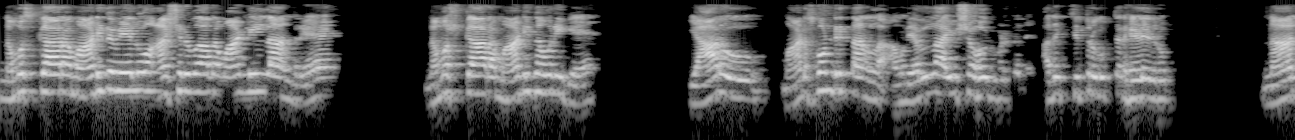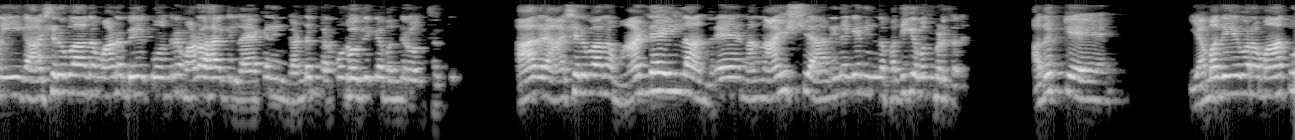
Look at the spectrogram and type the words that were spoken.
ನಮಸ್ಕಾರ ಮಾಡಿದ ಮೇಲೂ ಆಶೀರ್ವಾದ ಮಾಡಲಿಲ್ಲ ಅಂದ್ರೆ ನಮಸ್ಕಾರ ಮಾಡಿದವನಿಗೆ ಯಾರು ಮಾಡಿಸ್ಕೊಂಡಿರ್ತಾನಲ್ಲ, ಅವನೆಲ್ಲ ಆಯುಷ್ಯ ಹೋಗ್ಬಿಡ್ತದೆ. ಅದಕ್ಕೆ ಚಿತ್ರಗುಪ್ತರು ಹೇಳಿದ್ರು, ನಾನೀಗ ಆಶೀರ್ವಾದ ಮಾಡಬೇಕು ಅಂದ್ರೆ ಮಾಡೋ ಹಾಗಿಲ್ಲ, ಯಾಕೆ ನಿನ್ ಗಂಡನ್ ಕರ್ಕೊಂಡು ಹೋಗ್ಲಿಕ್ಕೆ ಬಂದಿರುವಂಥದ್ದು ಆದ್ರೆ ಆಶೀರ್ವಾದ ಮಾಡ್ಲೇ ಇಲ್ಲ ಅಂದ್ರೆ ನನ್ನ ಆಯುಷ್ಯ ನಿನಗೆ ನಿನ್ನ ಪತಿಗೆ ಬಂದ್ಬಿಡ್ತದೆ. ಅದಕ್ಕೆ ಯಮದೇವರ ಮಾತು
